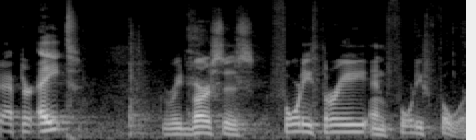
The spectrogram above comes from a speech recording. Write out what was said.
chapter 8. Read verses 43 and 44.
